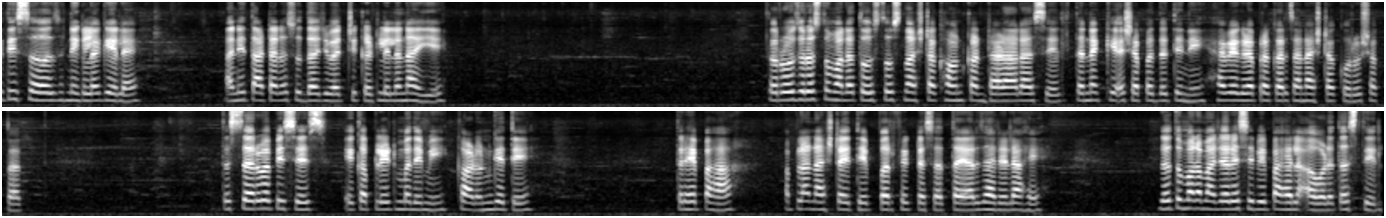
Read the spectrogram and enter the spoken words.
किती सहज निघला गेला आहे आणि ताटालासुद्धा अजिबात चिकटलेलं नाही आहे तर रोज रोज तुम्हाला तोच तोच नाश्ता खाऊन कंटाळा आला असेल तर नक्की अशा पद्धतीने ह्या वेगळ्या प्रकारचा नाश्ता करू शकतात. तर सर्व पीसेस एका प्लेटमध्ये मी काढून घेते. तर हे पहा आपला नाश्ता इथे परफेक्ट असा तयार झालेला आहे. जर तुम्हाला माझ्या रेसिपी पाहायला आवडत असतील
